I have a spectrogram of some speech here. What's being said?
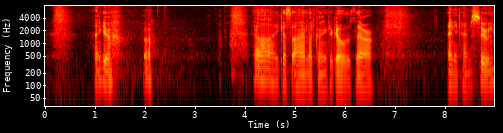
Thank you. Uh, I guess I'm not going to go there anytime soon.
